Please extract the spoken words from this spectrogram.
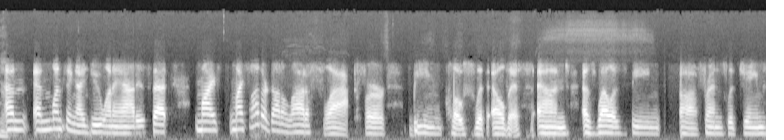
Yeah. And and one thing I do want to add is that my my father got a lot of flack for being close with Elvis and as well as being uh, friends with James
